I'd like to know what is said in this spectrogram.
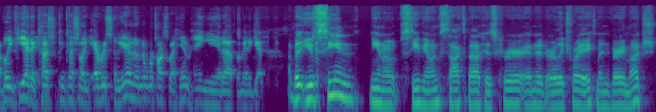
I believe he had a concussion, concussion like every single year. And then there were talks about him hanging it up. I mean, again, but you've just, seen, you know, Steve Young's talked about his career ended early. Troy Aikman very much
